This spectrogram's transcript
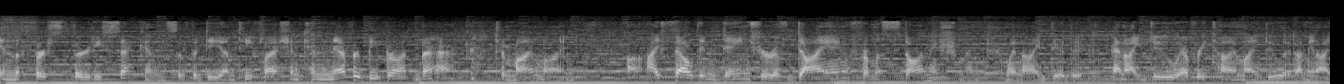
in the first 30 seconds of the DMT flash and can never be brought back, to my mind. Uh, I felt in danger of dying from astonishment when I did it, and I do every time I do it. I mean, I,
